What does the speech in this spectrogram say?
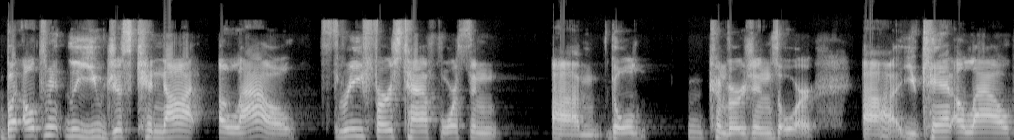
But ultimately, you just cannot allow three first half, fourth and um, goal conversions, or uh, you can't allow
